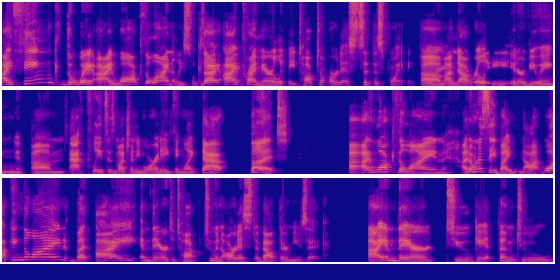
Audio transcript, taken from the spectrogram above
I think the way I walk the line, at least because I I primarily talk to artists at this point. Um, right. I'm not really interviewing um, athletes as much anymore, anything like that. But I walk the line. I don't want to say by not walking the line, but I am there to talk to an artist about their music. I am there to get them to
